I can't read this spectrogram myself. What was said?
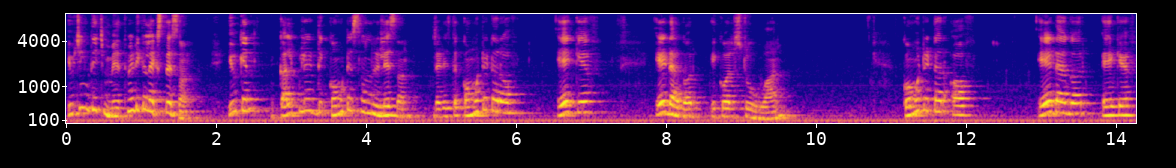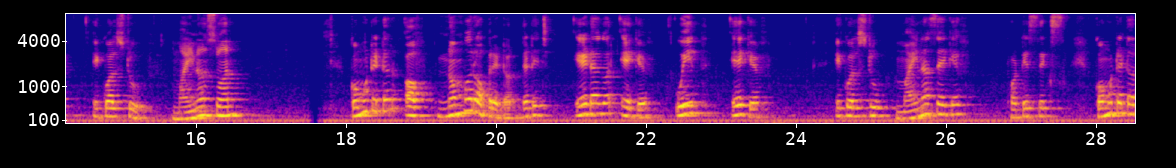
Using this mathematical expression, you can calculate the commutation relation that is the commutator of a cap a dagger equals to 1 commutator of a dagger a cap equals to minus 1 commutator of number operator that is a dagger a cap with a cap equals to minus a cap 46 commutator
